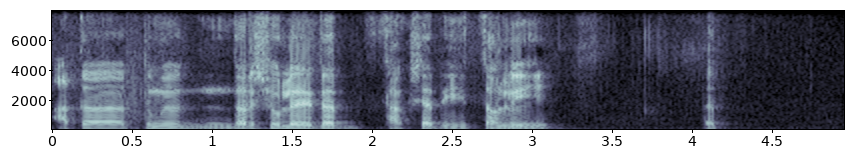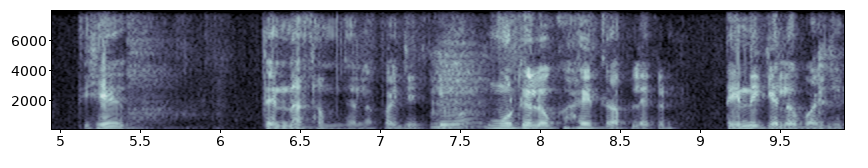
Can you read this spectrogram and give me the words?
आता तुम्ही दर्शवलं येतात साक्षात हे चालू आहे. तर हे त्यांना समजायला पाहिजे किंवा मोठे लोक आहेत आपल्याकडे त्यांनी केलं पाहिजे.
